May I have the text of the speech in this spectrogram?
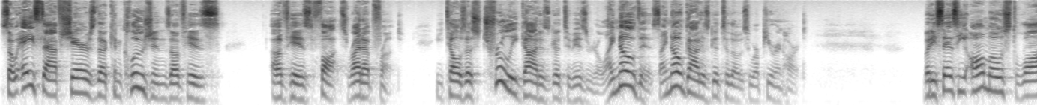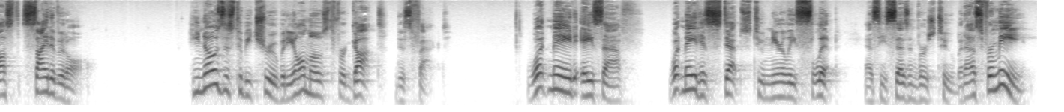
So Asaph shares the conclusions of his, of his thoughts right up front. He tells us, truly God is good to Israel. I know this. I know God is good to those who are pure in heart. But he says he almost lost sight of it all. He knows this to be true, but he almost forgot this fact. What made Asaph, what made his steps to nearly slip, as he says in verse 2? But as for me,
